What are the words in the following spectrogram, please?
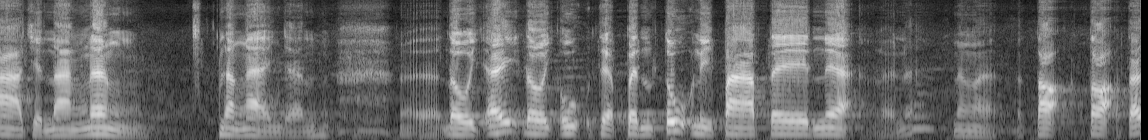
អាចណាំងនឹងហ្នឹងឯងចឹងដូចអីដូចឧទពិន្ទុនិបាតេអ្នកណាហ្នឹងតក់តក់ទៅ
